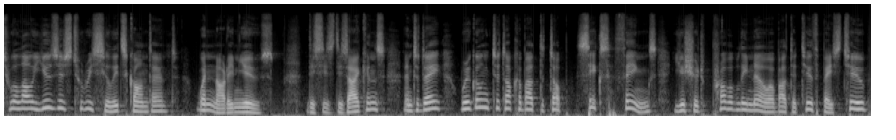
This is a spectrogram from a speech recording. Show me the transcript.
to allow users to reseal its content when not in use. This is Desicons and today we're going to talk about the top 6 things you should probably know about the toothpaste tube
